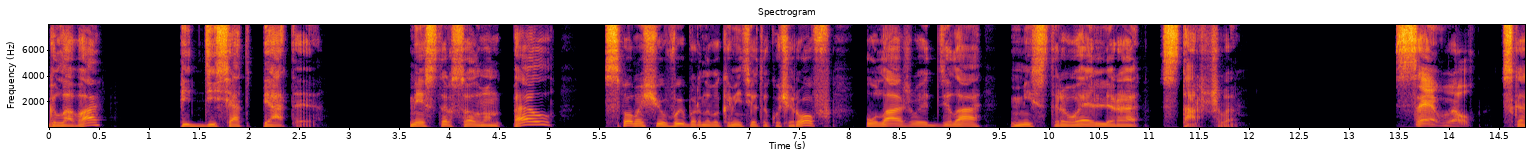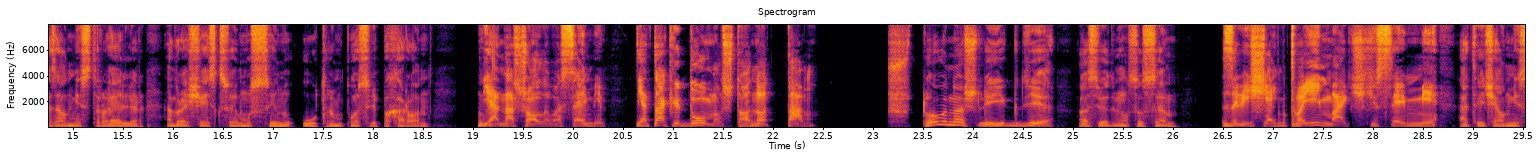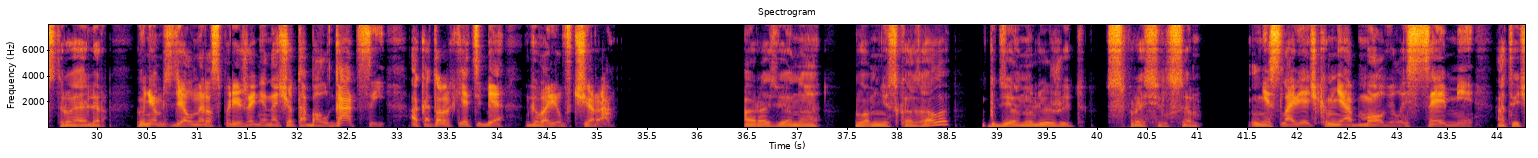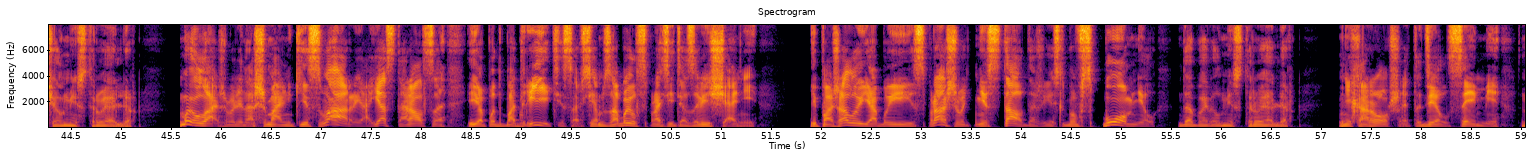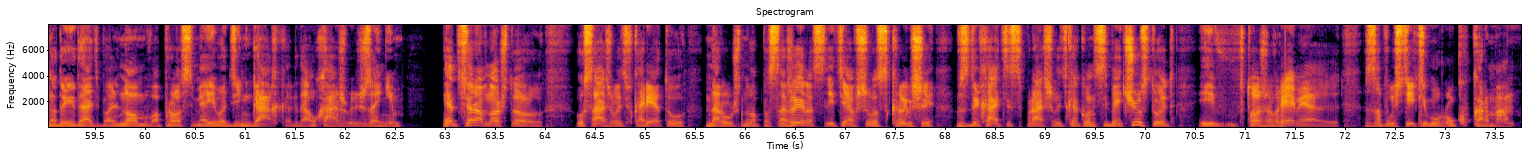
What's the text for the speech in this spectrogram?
Глава 55. Мистер Соломон Пелл с помощью выборного комитета кучеров улаживает дела мистера Уэллера-старшего. «Сэвелл», — сказал мистер Уэллер, обращаясь к своему сыну утром после похорон. «Я нашел его, Сэмми. Я так и думал, что оно там». «Что вы нашли и где?» — осведомился Сэм. «Завещание твоей мачехи, Сэмми», — отвечал мистер Уэллер. «В нем сделаны распоряжения насчет оболгаций, о которых я тебе говорил вчера». «А разве она вам не сказала, где оно лежит?» — спросил Сэм. «Ни словечком не обмолвилась, Сэмми», — отвечал мистер Уэллер. «Мы улаживали наши маленькие свары, а я старался ее подбодрить и совсем забыл спросить о завещании». И, пожалуй, я бы и спрашивать не стал, даже если бы вспомнил, — добавил мистер Уэллер. Нехорошее это дело, Сэмми, надоедать больному вопросами о его деньгах, когда ухаживаешь за ним. Это все равно, что усаживать в карету наружного пассажира, слетевшего с крыши, вздыхать и спрашивать, как он себя чувствует, и в то же время запустить ему руку в карман.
